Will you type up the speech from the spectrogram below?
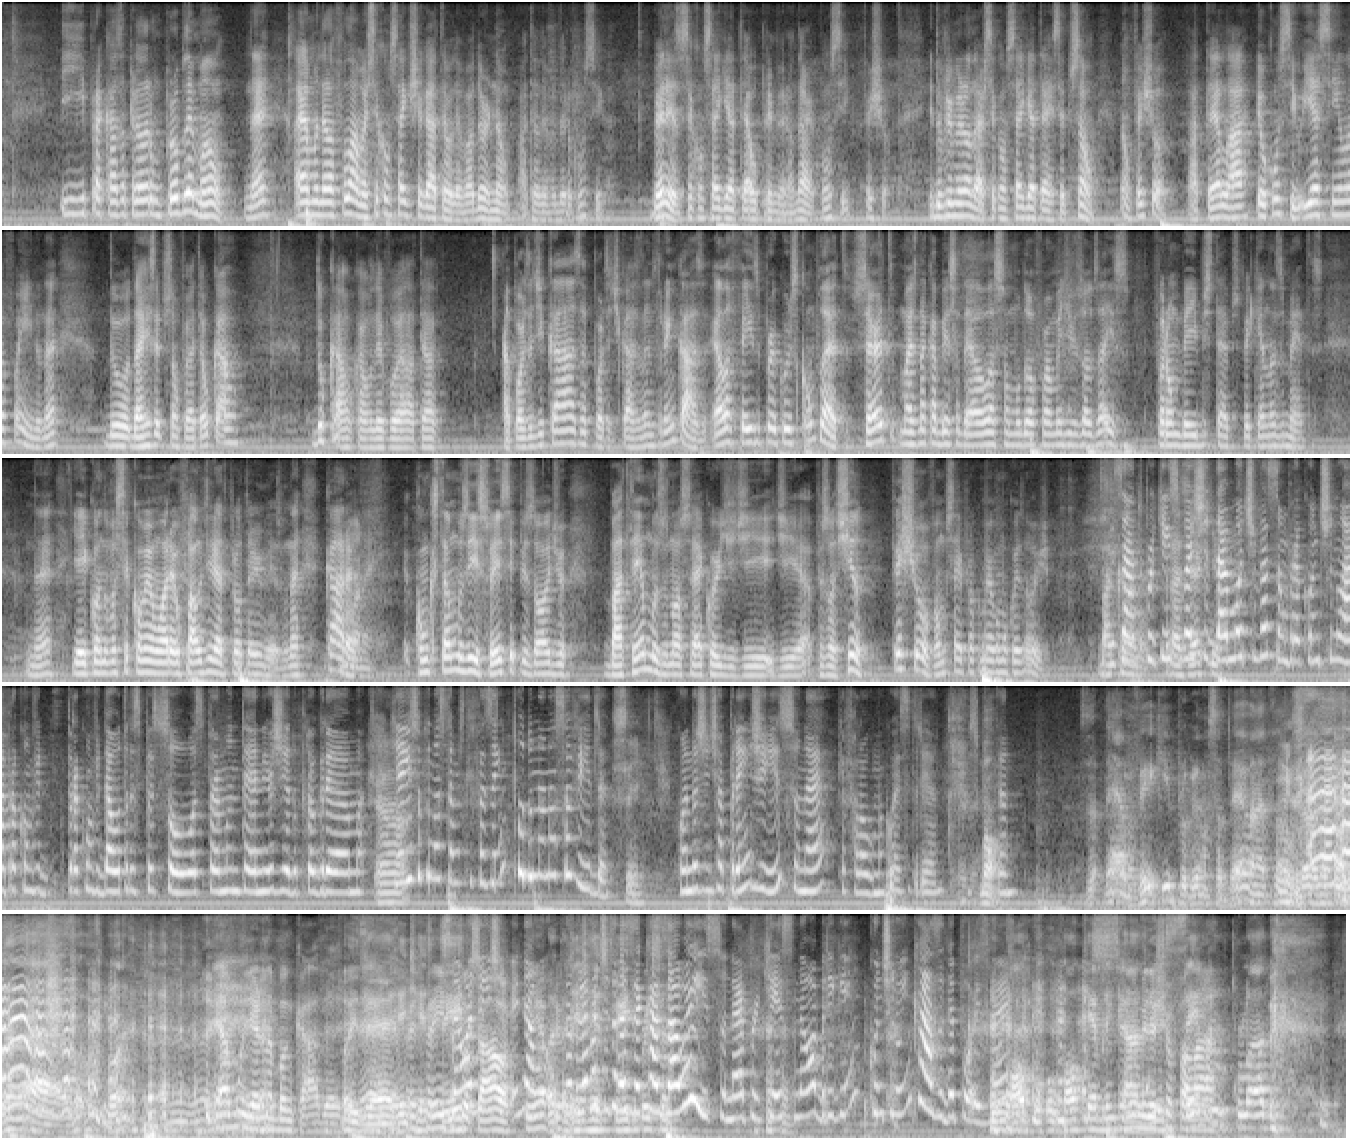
e ir pra casa pra ela era um problemão, né? Aí a mãe dela falou: "Ah, mas você consegue chegar até o elevador?" Não, até o elevador eu consigo. Beleza, você consegue ir até o primeiro andar? Consigo, fechou. E do primeiro andar, você consegue ir até a recepção? Não, fechou. Até lá eu consigo. E assim ela foi indo, né? Do, da recepção foi até o carro. Do carro, o carro levou ela até a, a porta de casa. A porta de casa ela entrou em casa. Ela fez o percurso completo, certo? Mas na cabeça dela ela só mudou a forma de visualizar isso. Foram baby steps, pequenas metas. Né? E aí quando você comemora, eu falo direto para o Altair mesmo, né? Cara, né? conquistamos isso. Esse episódio, batemos o nosso recorde de, de pessoas assistindo. Fechou, vamos sair para comer alguma coisa hoje. Bacana, Exato, porque isso vai te aqui. dar motivação para continuar, para convid convidar outras pessoas, para manter a energia do programa. Ah. E é isso que nós temos que fazer em tudo na nossa vida. Sim. Quando a gente aprende isso, né? Quer falar alguma coisa, Adriano? Bom, ela veio aqui, programa só dela, né? Tá- tá-. É a mulher na bancada. Pois né? é, a gente preferência Então a respeita total. gente. Não, o problema de respeita trazer casal é isso, né? Porque senão a briga em- continua em casa depois, né? O pau, o pau quebra em Você casa. não me deixou sempre falar. pro lado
